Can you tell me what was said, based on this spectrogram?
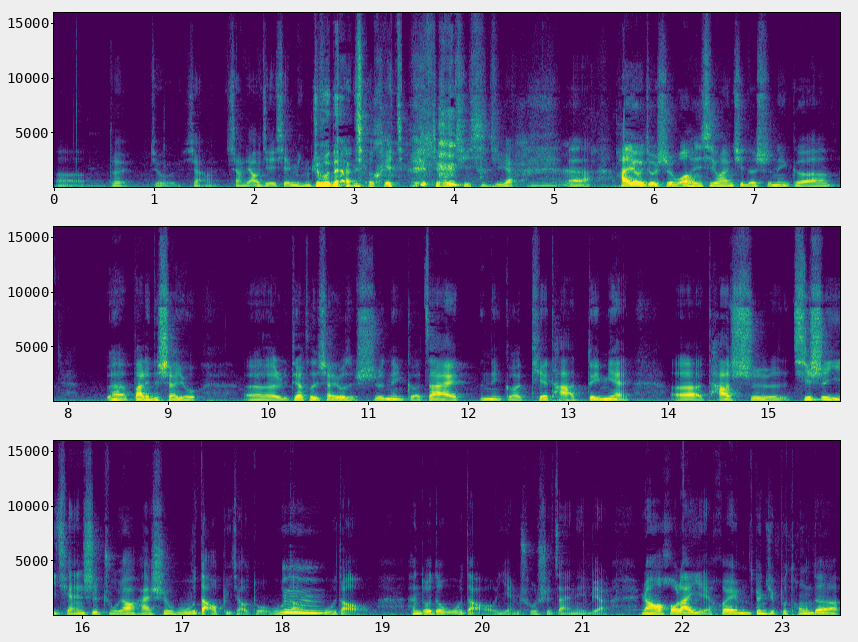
呃，对，就想想了解一些名著的，就会 就会去喜剧院。呃，还有就是我很喜欢去的是那个呃巴黎的沙尤，呃 u d e 的沙尤是那个在那个铁塔对面。呃，它是其实以前是主要还是舞蹈比较多，舞蹈、嗯舞蹈很多的舞蹈演出是在那边儿，然后后来也会根据不同的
